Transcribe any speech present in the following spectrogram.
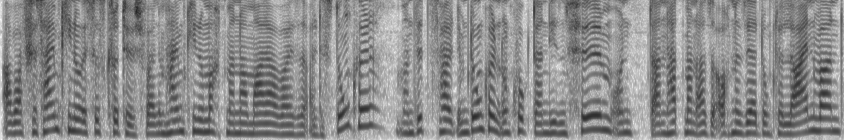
aber fürs Heimkino ist es kritisch, weil im Heimkino macht man normalerweise alles dunkel. Man sitzt halt im Dunkeln und guckt dann diesen Film und dann hat man also auch eine sehr dunkle Leinwand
